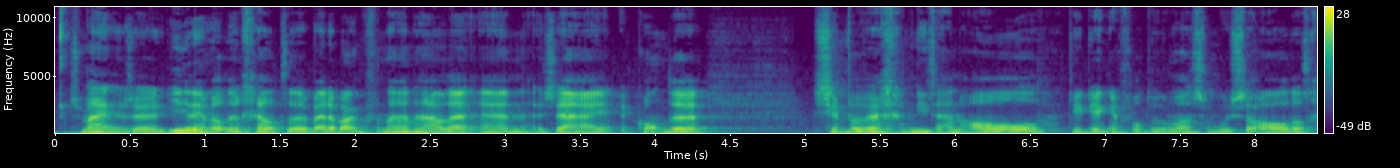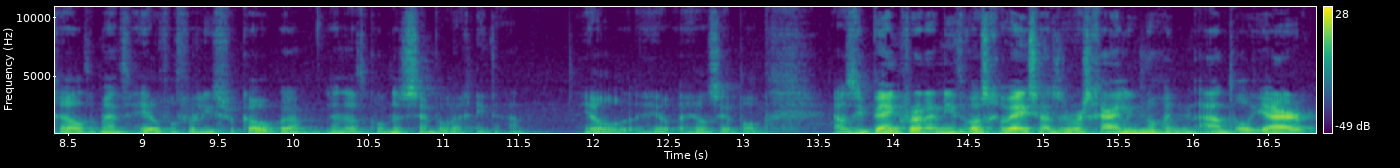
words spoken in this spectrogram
Volgens mij, iedereen wilde hun geld uh, bij de bank vandaan halen en zij konden simpelweg niet aan al die dingen voldoen, want ze moesten al dat geld met heel veel verlies verkopen en dat konden ze simpelweg niet aan. Heel, heel, heel simpel. Als die bankrun er niet was geweest, hadden ze waarschijnlijk nog een aantal jaar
